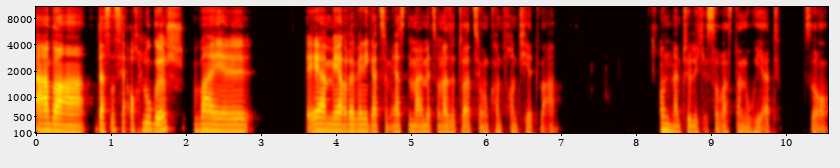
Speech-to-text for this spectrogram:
Aber das ist ja auch logisch, weil er mehr oder weniger zum ersten Mal mit so 'ner Situation konfrontiert war. Und natürlich ist so was dann weird, so.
